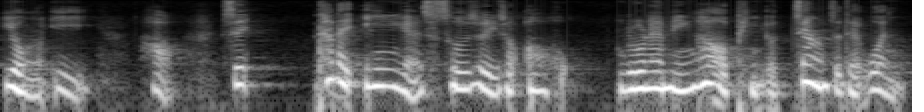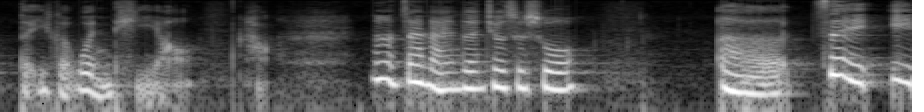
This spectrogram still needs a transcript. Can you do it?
用意，好，所以它的因缘是出自于说，哦，如来名号品有这样子的问的一个问题哦，好，那再来呢，就是说，呃，这一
